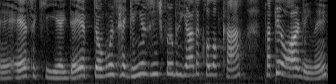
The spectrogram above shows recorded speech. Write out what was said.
É, essa que é a ideia. Tem algumas regrinhas que a gente foi obrigado a colocar para ter ordem, né?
